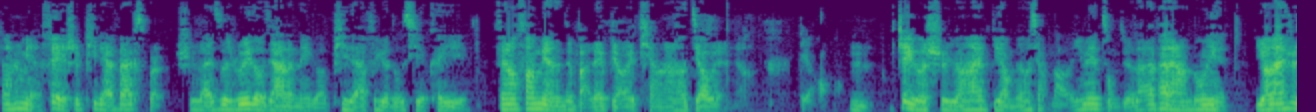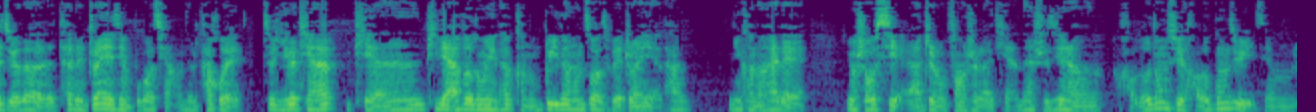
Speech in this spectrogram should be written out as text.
当时免费是 PDF Expert，是来自 Riddle 家的那个 PDF 阅读器，可以非常方便的就把这个表给填了，然后交给人家。屌，嗯，这个是原来比较没有想到的，因为总觉得 iPad 上的东西，原来是觉得它这专业性不够强，就是它会就一个填填 PDF 的东西，它可能不一定能做的特别专业，它你可能还得用手写呀、这种方式来填，但实际上好多东西、好多工具已经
